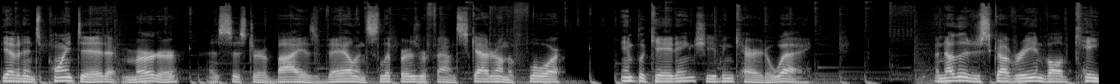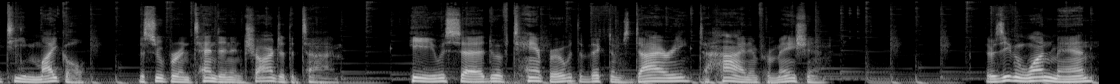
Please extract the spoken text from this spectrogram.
The evidence pointed at murder, as Sister Abhaya's veil and slippers were found scattered on the floor, implicating she had been carried away. Another discovery involved KT Michael, the superintendent in charge at the time. He was said to have tampered with the victim's diary to hide information. There was even one man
